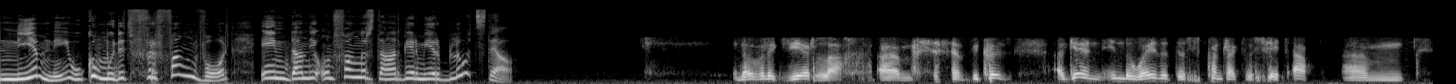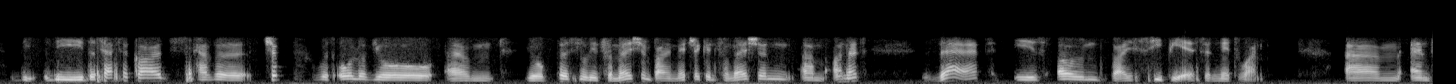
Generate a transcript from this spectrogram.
neem nie? Hoekom moet dit vervang word en dan die ontvangers daardeur meer blootstel? nou wil ek weer lag um because again in the way that this contract was set up um the the the SASA cards have a chip with all of your um your personal information biometric information um on it that is owned by CPS and Net1 um and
